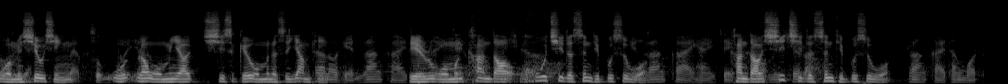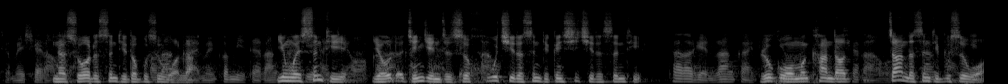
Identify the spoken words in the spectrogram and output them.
我们修行，我让我们要其实给我们的是样品。比如我们看到呼气的身体不是我，看到吸气的身体不是我，那所有的身体都不是我了，因为身体有的。仅仅只是呼气的身体跟吸气的身体。如果我们看到站的身体不是我，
